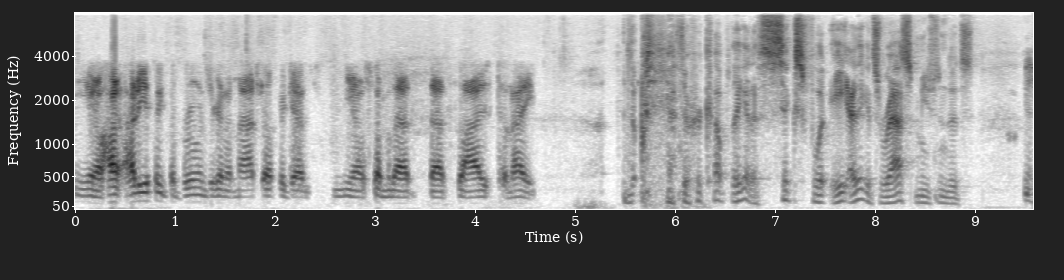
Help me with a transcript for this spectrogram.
you know, how, how do you think the Bruins are going to match up against you know some of that that size tonight? Yeah, there are a couple. They got a six foot eight. I think it's Rasmussen that's yeah.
